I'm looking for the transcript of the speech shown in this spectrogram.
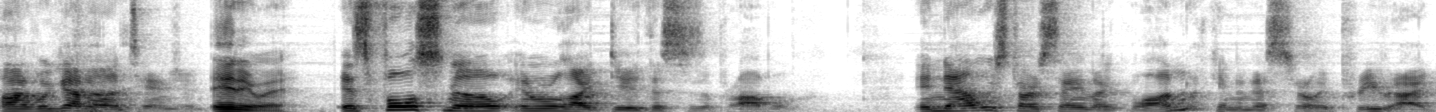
all right, we got on a tangent. anyway. It's full snow, and we're like, dude, this is a problem. And now we start saying like, well, I'm not going to necessarily pre-ride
